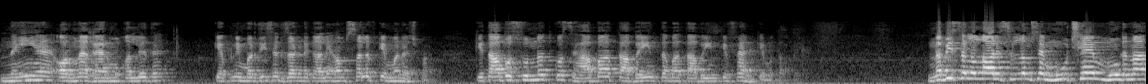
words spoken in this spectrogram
نہیں ہیں اور نہ غیر مقلد ہیں، کہ اپنی مرضی سے رزلٹ نکالیں ہم سلف کے منج پر۔ کتاب و سنت کو صحابہ، تابعین تبا تابعین کے فہم کے مطابق۔ نبی صلی اللہ علیہ وسلم سے مونچھیں مونڈنا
